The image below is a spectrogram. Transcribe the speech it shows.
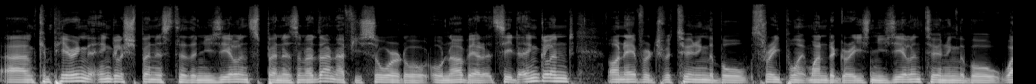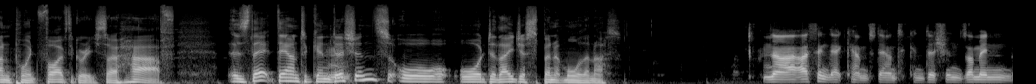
um, comparing the English spinners to the New Zealand spinners. And I don't know if you saw it or, or know about it. It said England, on average, were turning the ball 3.1 degrees, New Zealand turning the ball 1.5 degrees, so half. Is that down to conditions, or or do they just spin it more than us? No, I think that comes down to conditions. I mean,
